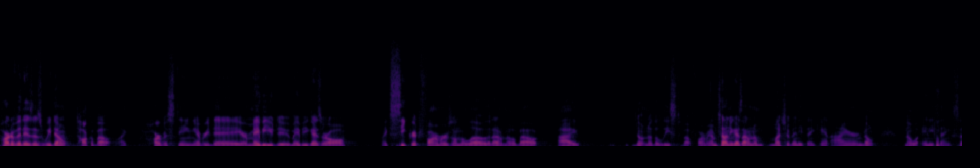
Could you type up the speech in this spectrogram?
part of it is as we don't talk about like harvesting every day, or maybe you do. Maybe you guys are all like secret farmers on the low that I don't know about. I don't know the least about farming. I'm telling you guys, I don't know much of anything. Can't iron, don't know anything. So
